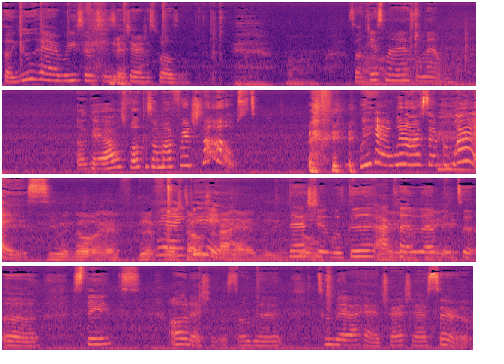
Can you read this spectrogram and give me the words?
So you had resources at your disposal. Uh, So Nah, kiss my nah, ass on that one. Okay, I was focused on my French toast. We ways. you would know I had good Heck French toast, and. I had That shit was good. I cut it up into uh sticks. Oh, that shit was so good. Too bad I had trash ass syrup.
